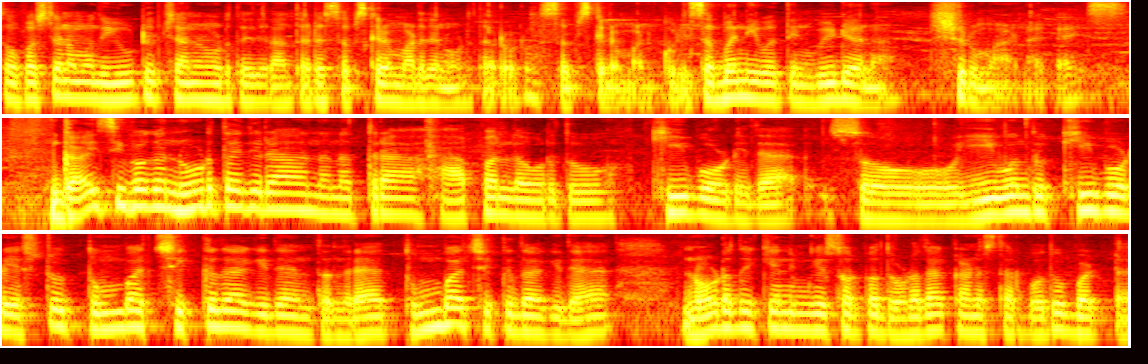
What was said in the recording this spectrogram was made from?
ಸೊ ಫಸ್ಟ್ ನಮ್ಮೊಂದು ಯೂಟ್ಯೂಬ್ ಚಾನಲ್ ನೋಡ್ತಾ ಇದ್ದೀರಾ ಅಂತಾರೆ ಸಬ್ಸ್ಕ್ರೈಬ್ ಮಾಡದೆ ನೋಡ್ತಾ ಇರೋರು ಸಬ್ಸ್ಕ್ರೈಬ್ ಮಾಡ್ಕೊಳ್ಳಿ. ಸೊ ಬನ್ನಿ ಇವತ್ತಿನ ವೀಡಿಯೋನ ಶುರು ಮಾಡೋಣ ಗೈಸ್ ಗೈಸ್ ಇವಾಗ ನೋಡ್ತಾ ಇದ್ದೀರಾ? ನನ್ನ ಹತ್ರ ಆ್ಯಪಲ್ ಅವ್ರದ್ದು ಕೀಬೋರ್ಡ್ ಇದೆ. ಸೊ ಈ ಒಂದು ಕೀಬೋರ್ಡ್ ಎಷ್ಟು ತುಂಬ ಚಿಕ್ಕದಾಗಿದೆ ಅಂತಂದರೆ, ತುಂಬ ಚಿಕ್ಕದಾಗಿದೆ. ನೋಡೋದಕ್ಕೆ ನಿಮಗೆ ಸ್ವಲ್ಪ ದೊಡ್ಡದಾಗಿ ಕಾಣಿಸ್ತಾ ಇರ್ಬೋದು ಬಟ್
